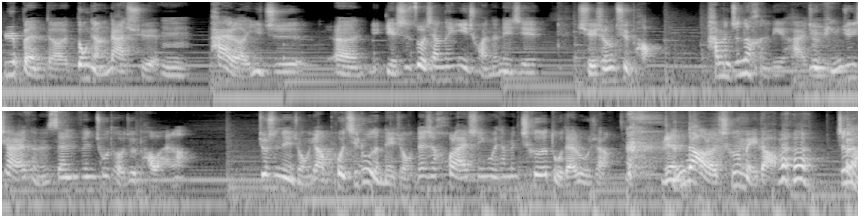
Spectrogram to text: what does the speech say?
日本的东洋大学嗯派了一支，呃，也是做香根一传的那些学生去跑，他们真的很厉害，就平均下来可能三分出头就跑完了。就是那种要破纪录的那种，但是后来是因为他们车堵在路上，人到了车没到，真的，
